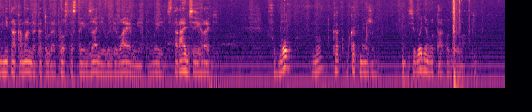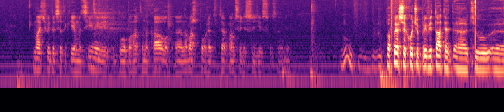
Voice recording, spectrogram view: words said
мы не та команда, которая просто стоим сзади, выбиваем. И это мы стараемся играть в футбол, ну, как, как можем. Сегодня вот так вот было. Матч видався такий емоційний, було багато накалу. Е, На ваш погляд, як вам сьогодні суддівство взагалі? Ну, по-перше, хочу привітати е, цю е,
